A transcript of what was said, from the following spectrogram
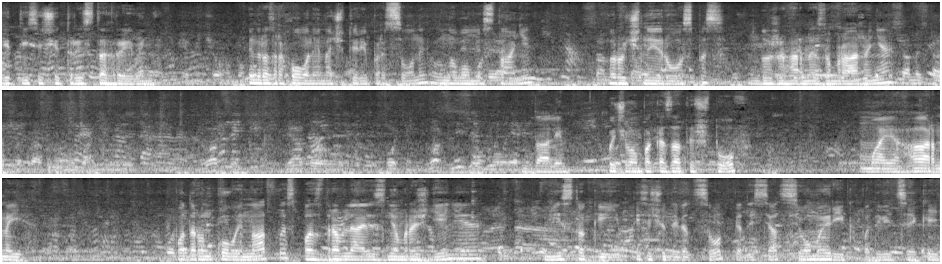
2300 гривень. Він розрахований на 4 персони в новому стані. Ручний розпис, дуже гарне зображення. Далі хочу вам показати штоф. Має гарний подарунковий надпис. Поздравляю з днем рождения, місто Київ, 1957 рік. Подивіться, який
